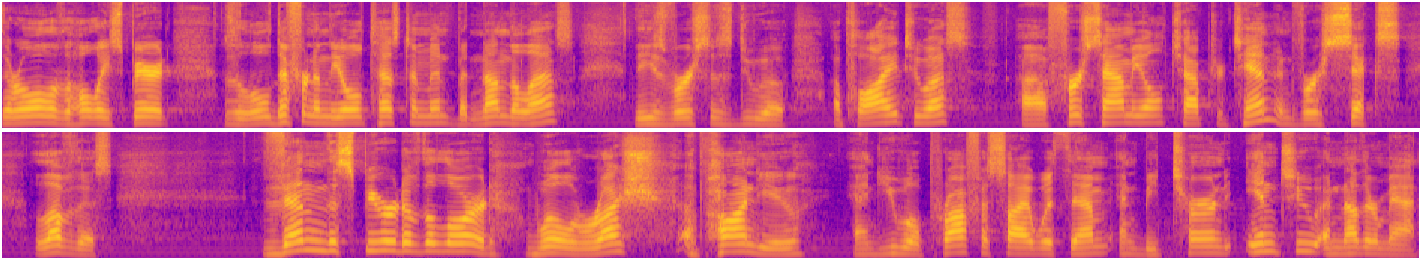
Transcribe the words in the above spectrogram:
The role of the Holy Spirit is a little different in the Old Testament, but nonetheless, these verses do uh, apply to us. Uh, 1 Samuel chapter 10 and verse 6. Love this. Then the Spirit of the Lord will rush upon you, and you will prophesy with them and be turned into another man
